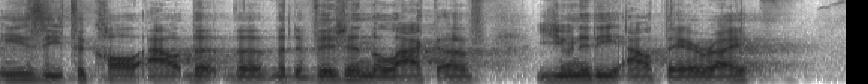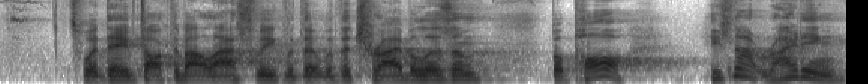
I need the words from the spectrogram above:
easy to call out the, the, the division, the lack of unity out there, right? It's what Dave talked about last week with the, with the tribalism. But Paul, he's not writing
